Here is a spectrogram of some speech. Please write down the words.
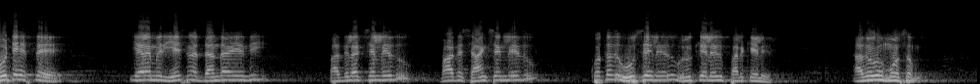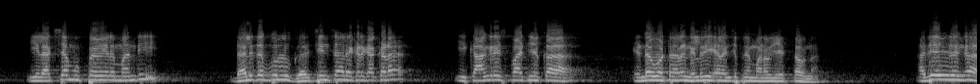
ఓటేస్తే ఇలా మీరు చేసిన దందా ఏంది? పది లక్షలు లేదు పాత శాంక్షన్ లేదు కొత్తది ఊసే లేదు ఉలికే లేదు పలికే లేదు. అదొక మోసం. ఈ లక్ష ముప్పై వేల మంది దళిత పురులు గర్జించాలి ఎక్కడికక్కడ ఈ కాంగ్రెస్ పార్టీ యొక్క ఎండగొట్టాలని నిలదీయాలని చెప్పి నేను మనవి చేస్తా ఉన్నా. అదేవిధంగా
